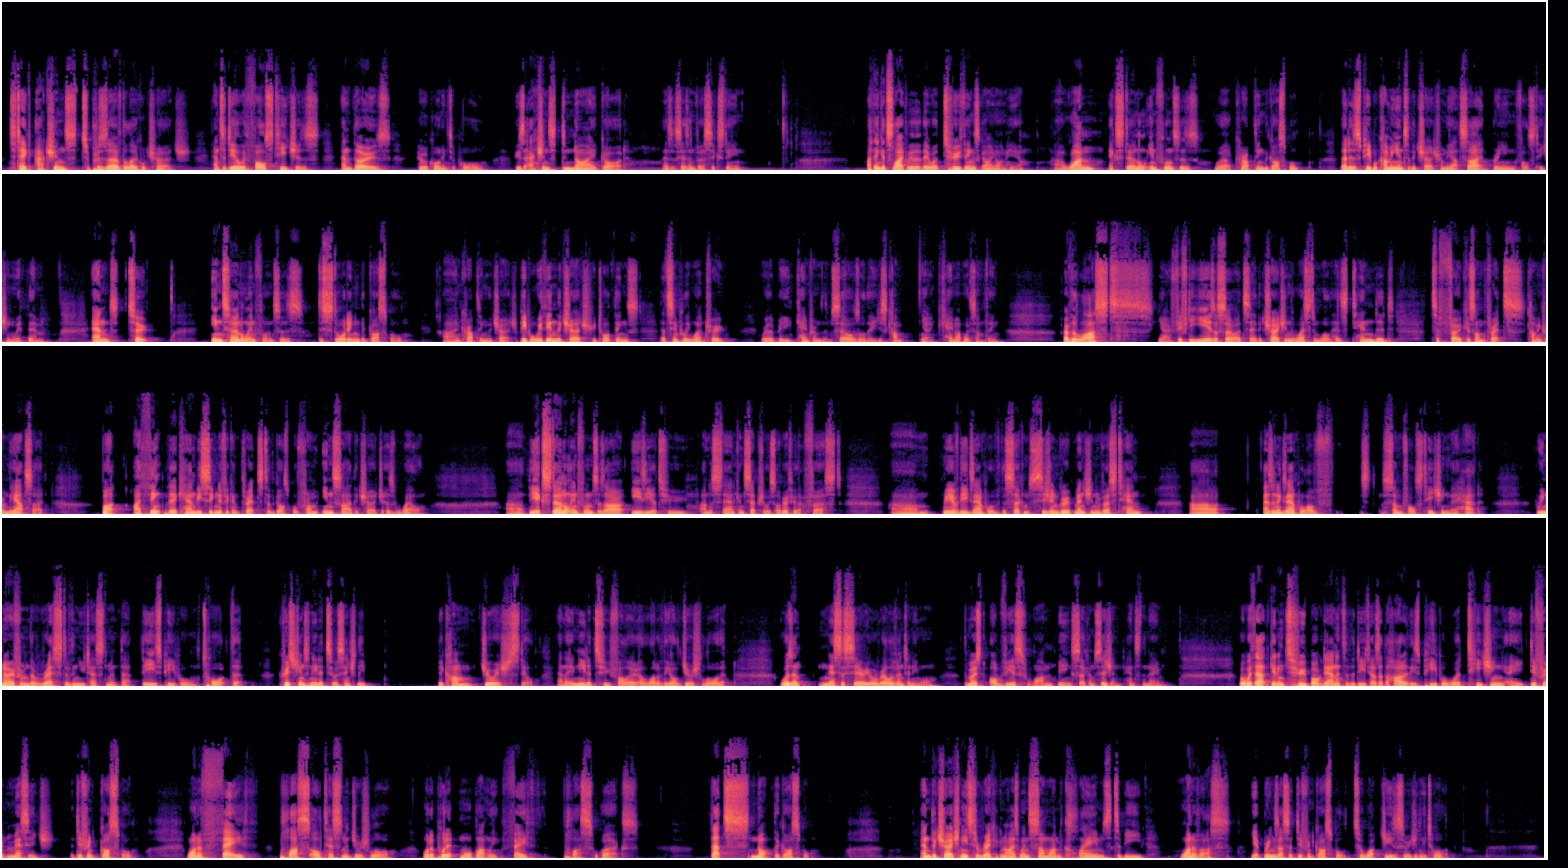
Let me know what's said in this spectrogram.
to take actions to preserve the local church, and to deal with false teachers and those who, according to Paul, whose actions deny God, as it says in verse 16. I think it's likely that there were two things going on here. Uh, one, external influences were corrupting the gospel. That is, people coming into the church from the outside, bringing false teaching with them. And two, internal influences distorting the gospel uh, and corrupting the church. People within the church who taught things that simply weren't true, whether it be came from themselves or they just come, you know, came up with something. Over the last you know, 50 years or so, I'd say the church in the Western world has tended to focus on threats coming from the outside. But I think there can be significant threats to the gospel from inside the church as well. Uh, the external influences are easier to understand conceptually, so I'll go through that first. Um, we have the example of the circumcision group mentioned in verse 10 uh, as an example of some false teaching they had. We know from the rest of the New Testament that these people taught that Christians needed to essentially become Jewish still, and they needed to follow a lot of the old Jewish law that wasn't necessary or relevant anymore. The most obvious one being circumcision, hence the name. But without getting too bogged down into the details, at the heart of these people were teaching a different message, a different gospel, one of faith plus Old Testament Jewish law, or to put it more bluntly, faith plus works. That's not the gospel. And the church needs to recognize when someone claims to be one of us, yet brings us a different gospel to what Jesus originally taught.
